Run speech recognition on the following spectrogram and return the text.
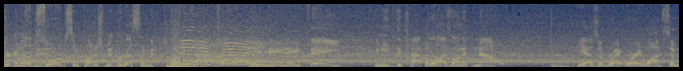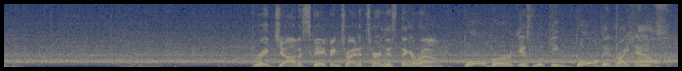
you're going to oh, absorb some punishment in a wrestling match. DDT. DDT! He needs to capitalize on it now. He has him right where he wants him. Great job escaping, trying to turn this thing around. Goldberg is looking golden right now.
